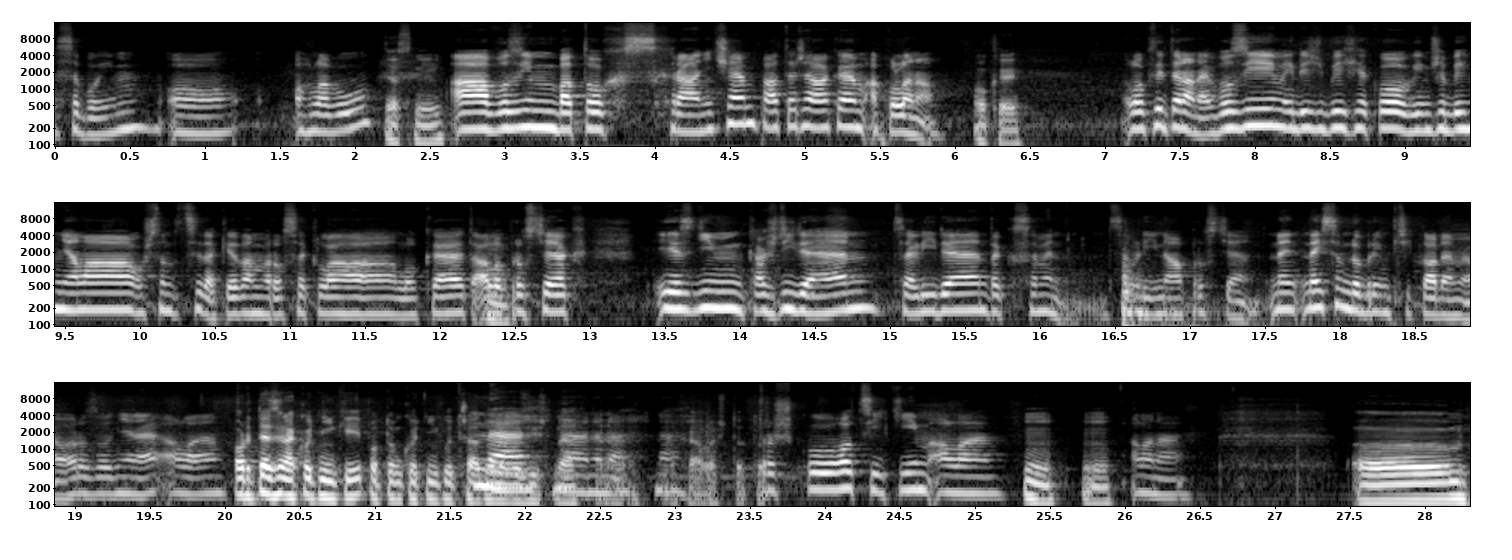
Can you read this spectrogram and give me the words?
se bojím o, o hlavu. Jasný, A vozím batoh s chráničem, páteřákem a kolena. OK. Lokty teda nevozím, i když bych jako, vím, že bych měla, už jsem si taky tam rozsekla loket, ale Hmm. prostě jak jezdím každý den, celý den, tak jsem, jsem líná prostě. Ne, nejsem dobrým příkladem, jo, rozhodně ne, ale Ortézy na kotníky, po tom kotníku třeba to Ne, nevozíš? ne, ne, ne, ne. Necháváš to. to. trošku ho cítím, ale, Hmm, hmm. ale ne. Um,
